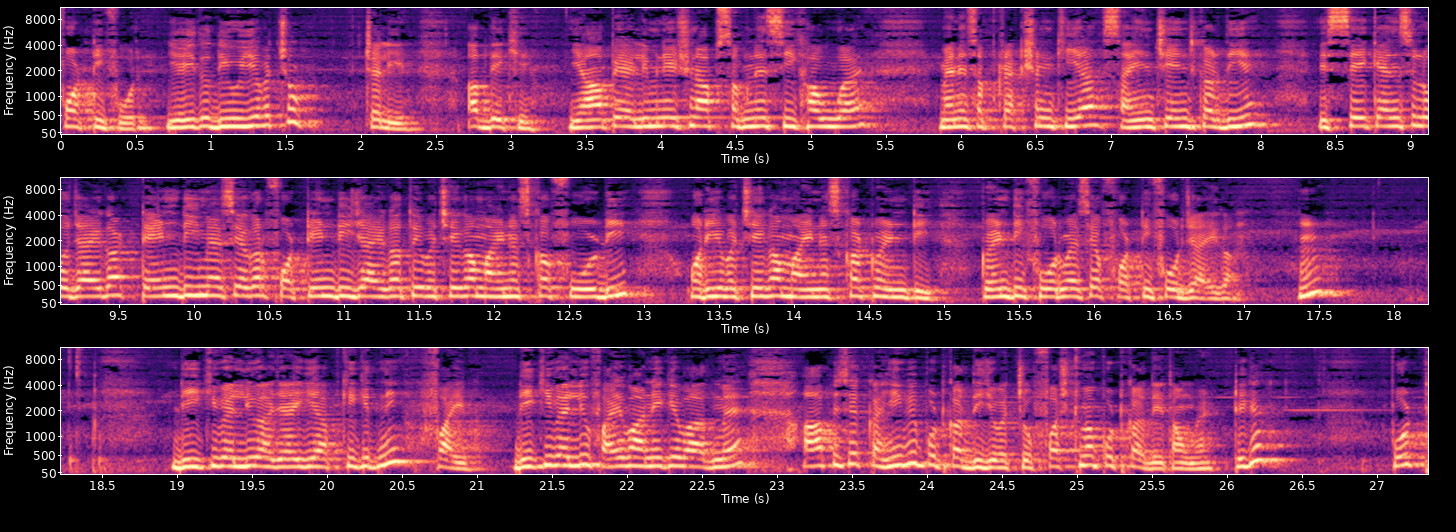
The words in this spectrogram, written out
forty four यही तो दी हुई है बच्चों। चलिए, अब देखिए, यहाँ पे एलिमिनेशन आप सबने सीखा हुआ है। मैंने सब्ट्रैक्शन किया साइन चेंज कर दिए। इससे कैंसिल हो जाएगा। टेन डी में से अगर फोर्टीन डी जाएगा तो ये बचेगा माइनस का फोर डी और ये बचेगा माइनस का ट्वेंटी ट्वेंटी फोर में से फोर्टी फोर जाएगा। हम्म? डी की वैल्यू आ जाएगी आपकी कितनी? फाइव डी की वैल्यू फाइव आने के बाद में आप इसे कहीं भी पुट कर दीजिए बच्चों। फ़र्स्ट में पुट कर देता हूँ मैं, ठीक है? Put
